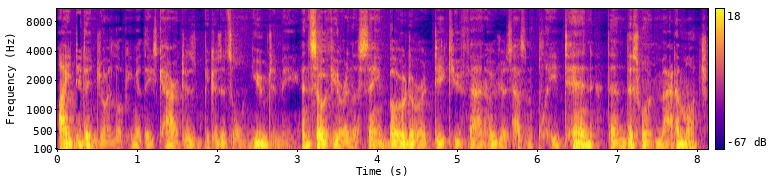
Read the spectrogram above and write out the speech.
I did enjoy looking at these characters because it's all new to me. And so if you're in the same boat or a DQ fan who just hasn't played 10, then this won't matter much.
